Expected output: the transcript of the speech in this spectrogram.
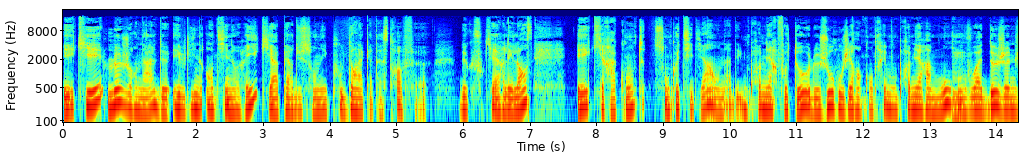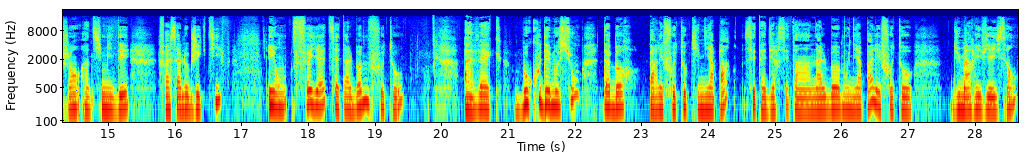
et qui est le journal de Evelyne Antinori, qui a perdu son époux dans la catastrophe euh, de Fouquier-les-Lances et qui raconte son quotidien. On a une première photo, le jour où j'ai rencontré mon premier amour. On mm. voit deux jeunes gens intimidés face à l'objectif. Et on feuillette cet album photo avec beaucoup d'émotions. D'abord par les photos qu'il n'y a pas, c'est-à-dire c'est un album où il n'y a pas les photos du mari vieillissant,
